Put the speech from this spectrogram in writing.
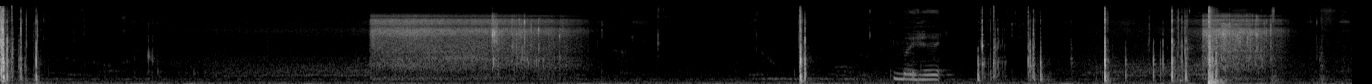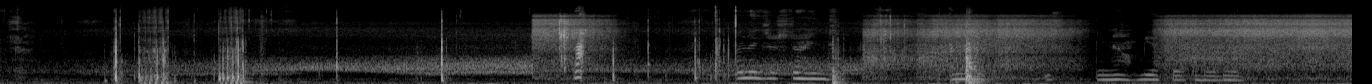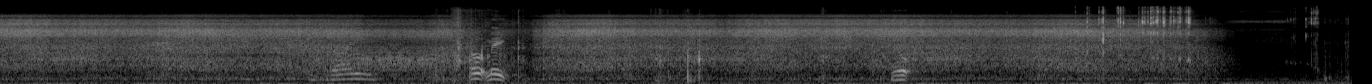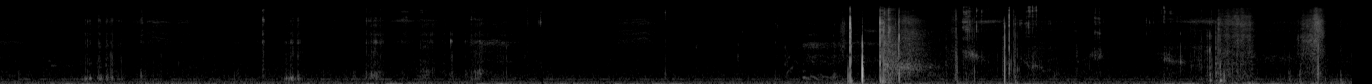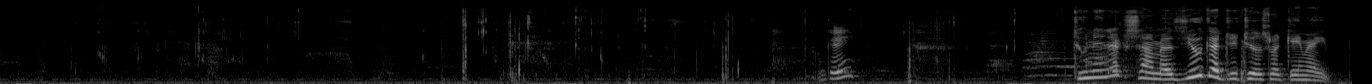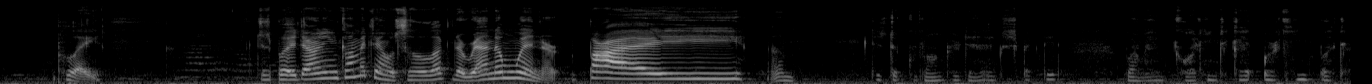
Legs are starting to no, be a joke about Help me. Nope. Okay? Tune in next time as you get to choose what game I play. Just put it down in the comments and we'll select the random winner. Bye! Um, this took longer than expected for my recording to get working, but...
